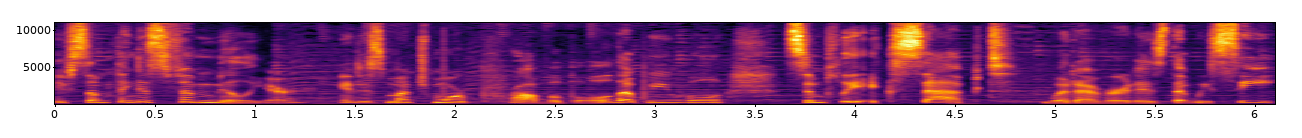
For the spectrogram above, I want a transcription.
If something is familiar, it is much more probable that we will simply accept whatever it is that we see,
